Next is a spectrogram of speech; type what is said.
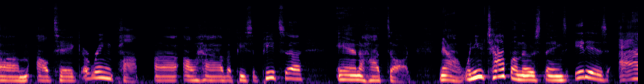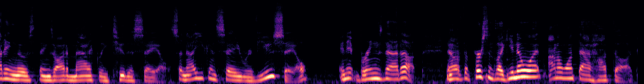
um, I'll take a ring pop, uh, I'll have a piece of pizza and a hot dog. Now, when you tap on those things, it is adding those things automatically to the sale. So now you can say review sale and it brings that up. Now, if the person's like, you know what, I don't want that hot dog.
